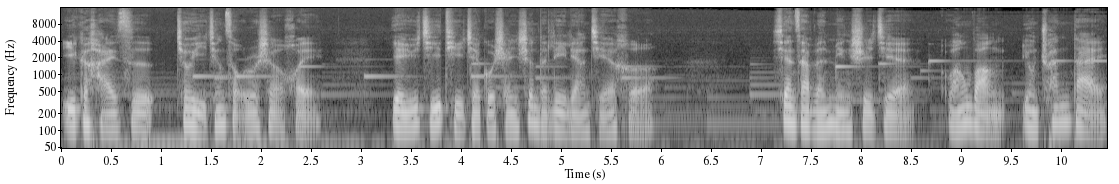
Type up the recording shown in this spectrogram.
一个孩子就已经走入社会，也与集体这股神圣的力量结合。现在文明世界往往用穿戴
